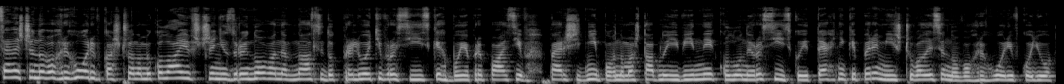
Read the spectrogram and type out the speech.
Селище Новогригорівка, що на Миколаївщині, зруйноване внаслідок прильотів російських боєприпасів. Перші дні повномасштабної війни колони російської техніки переміщувалися Новогригорівкою,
